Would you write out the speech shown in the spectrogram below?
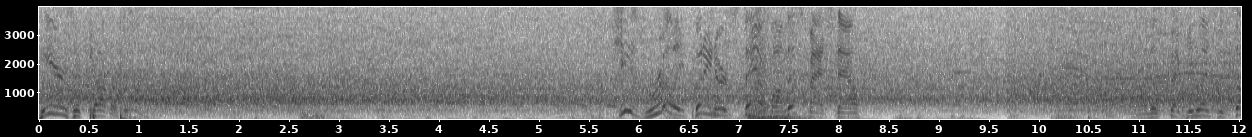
Here's a cover. She's really putting her stamp on this match now. Oh, this Becky Lynch is so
